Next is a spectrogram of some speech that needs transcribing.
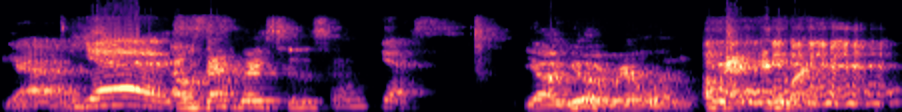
Yeah. Yes. Oh, is that great citizen? Yes. Yo, you're a real one. Okay. Anyway.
